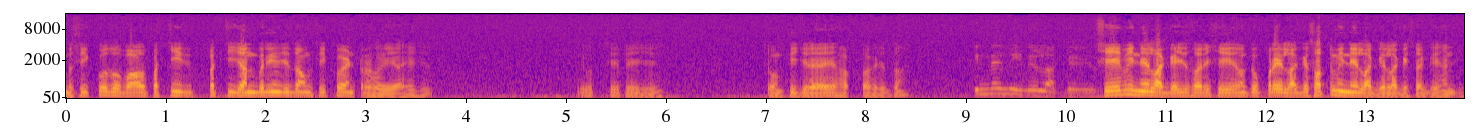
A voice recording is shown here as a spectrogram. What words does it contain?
ਮਸੀਕੋ ਤੋਂ ਬਾਅਦ 25 25 ਜਨਵਰੀ ਨੂੰ ਜਿੱਦਾਂ ਮਸੀਕੋ ਐਂਟਰ ਹੋਏ ਆ ਇਹ। ਜੀ ਤੇ ਉੱਥੇ ਤੇ ਜੀ ਚੌਂਕੀ 'ਚ ਰਹੇ ਹਫ਼ਤਾ ਕੁ ਜਿੱਦਾਂ। ਕਿੰਨੇ ਮਹੀਨੇ ਲੱਗ ਗਏ 6 ਮਹੀਨੇ ਲੱਗ ਗਏ ਜੀ ਸਾਰੇ 6 ਤੋਂ ਉੱਪਰੇ ਲੱਗ ਗਏ 7 ਮਹੀਨੇ ਲੱਗੇ ਲੱਗੇ ਸਕੇ ਹਾਂਜੀ।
